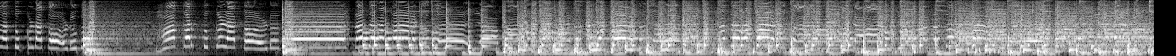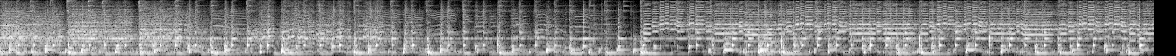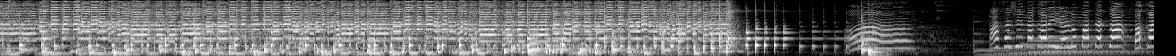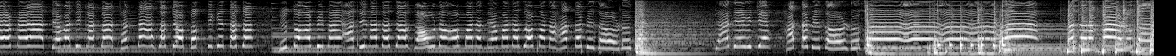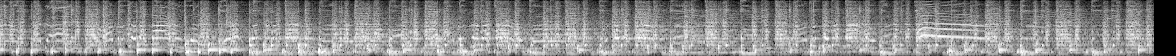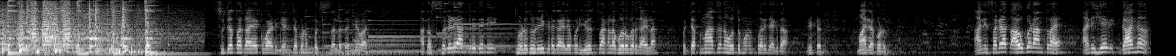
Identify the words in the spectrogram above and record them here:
सुजाता गायकवाड यांच्याकडून बक्षीस आलं धन्यवाद. आता सगळे अंतरे त्यांनी थोडं थोडं इकडे गायले पण ह्योच चांगला बरोबर गायला. पण त्यात माझं होतं म्हणून परत एकदा रिटर्न माझ्याकडून. आणि सगळ्यात अवघड अंतर आहे आणि हे गाणं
